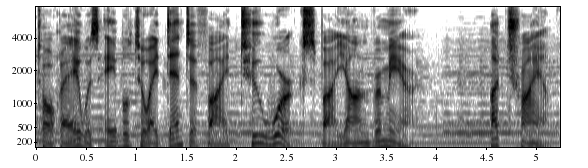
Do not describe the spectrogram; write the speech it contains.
Thoré was able to identify two works by Jan Vermeer, a triumph.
